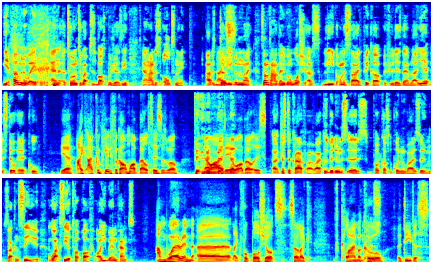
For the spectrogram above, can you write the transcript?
Yeah, home and away, and a Toronto Raptors basketball jersey, and I just alternate. I just don't even like. Sometimes I don't even wash it. I just leave it on the side, pick up a few days later. I'm like, yeah, it's still here. Cool. Yeah, I, I've completely forgotten what a belt is as well. No idea what a belt is. Uh, just to clarify, right? Because we're doing this, uh, this podcast recording via Zoom, so I can see you. I go, I can see your top half. Are you wearing pants? I'm wearing uh, like football shorts, so like ClimaCool Adidas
